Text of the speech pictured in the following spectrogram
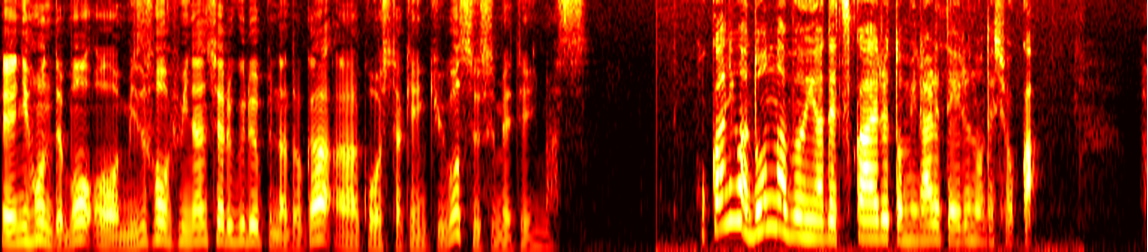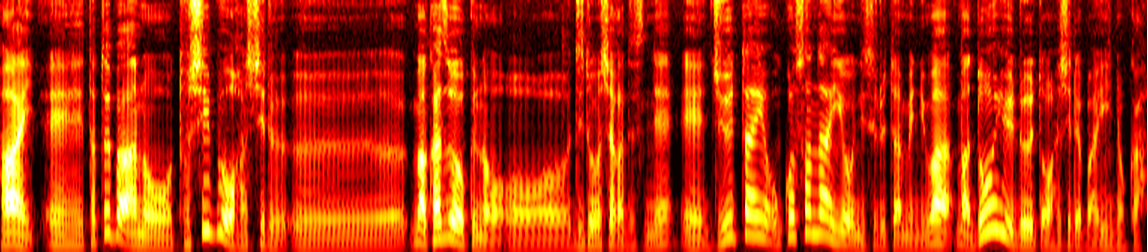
え日本でもみずほフィナンシャルグループなどがこうした研究を進めています。他にはどんな分野で使えると見られているのでしょうか？はい、えー、例えばあの都市部を走る、まあ、数多くの自動車がですね、えー、渋滞を起こさないようにするためには、まあ、どういうルートを走ればいいのか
